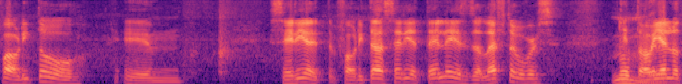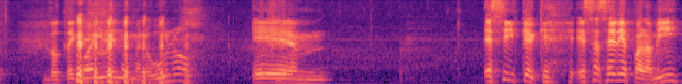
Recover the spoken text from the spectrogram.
favorito em, serie, favorita serie de tele, es The Leftovers. que todavía lo, tengo ahí de número uno. Eh, es sí, que, que, esa serie para mí,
